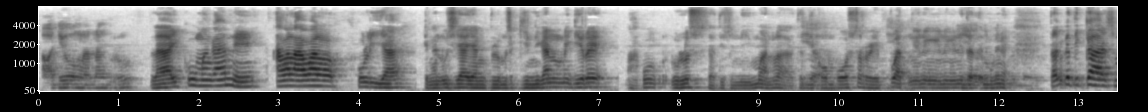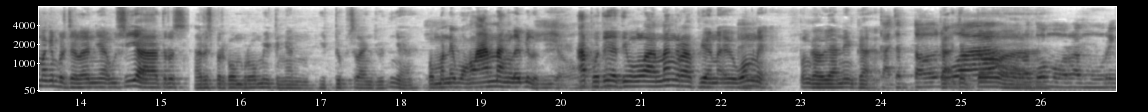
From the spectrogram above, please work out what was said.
Awak dhewe wong lanang, Bro. Lah iku makane awal-awal kuliah dengan usia yang belum segini kan mikire aku lulus jadi seniman lah, jadi Iya. komposer hebat Iya, dadi bener, emangnya. bener. Tapi ketika semakin berjalannya usia terus harus berkompromi dengan hidup selanjutnya. Pemene wong lanang lagi lho. Iya. Abote dadi wong lanang rabi anake wong nek penggaweane gak Gak cetol, Gak cetol. Orang tua mau orang muring.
